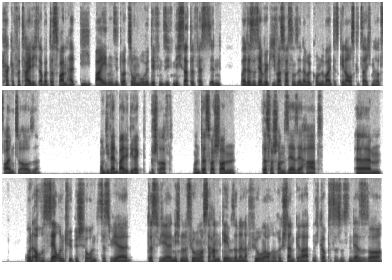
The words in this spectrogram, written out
kacke verteidigt, aber das waren halt die beiden Situationen, wo wir defensiv nicht sattelfest sind, weil das ist ja wirklich was, was uns in der Rückrunde weitestgehend ausgezeichnet hat, vor allem zu Hause. Und die werden beide direkt bestraft. Und das war schon, das war schon sehr, sehr hart. Ähm, und auch sehr untypisch für uns, dass wir, dass wir nicht nur eine Führung aus der Hand geben, sondern nach Führung auch in Rückstand geraten. Ich glaube, das ist uns in der Saison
